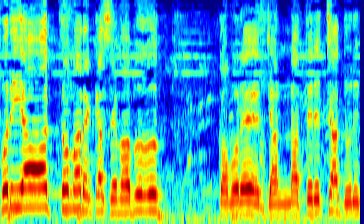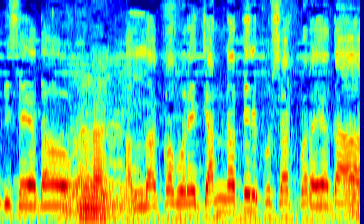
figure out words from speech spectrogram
ফরিয়াদ তোমার কাছে মাবুদ। কবরে জান্নাতের চাদর বিছাইয়া দাও। আল্লাহ। কবরে জান্নাতের পোশাক পরাইয়া দাও।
